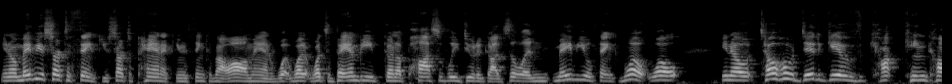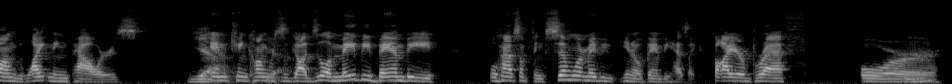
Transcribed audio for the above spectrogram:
you know, maybe you start to think, you start to panic, and you think about, oh man, what, what what's Bambi gonna possibly do to Godzilla? And maybe you'll think, well, well, you know, Toho did give King Kong lightning powers. Yeah. In King Kong versus. Godzilla, maybe Bambi will have something similar. Maybe you know Bambi has like fire breath, or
